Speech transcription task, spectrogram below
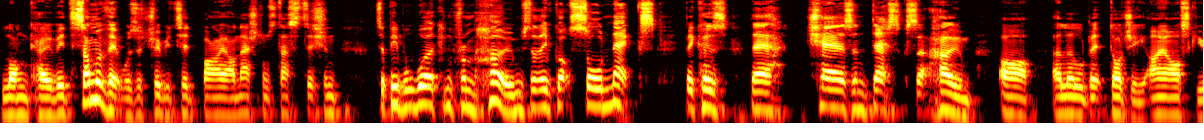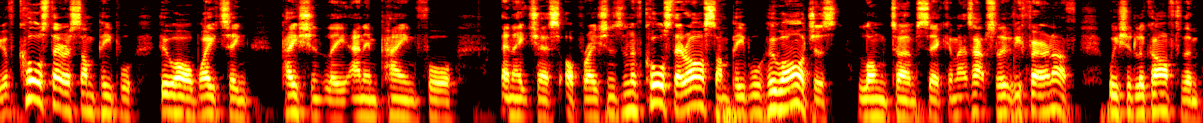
long COVID, some of it was attributed by our national statistician to people working from home. So they've got sore necks because their chairs and desks at home are a little bit dodgy. I ask you. Of course, there are some people who are waiting patiently and in pain for NHS operations. And of course, there are some people who are just long term sick, and that's absolutely fair enough. We should look after them.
